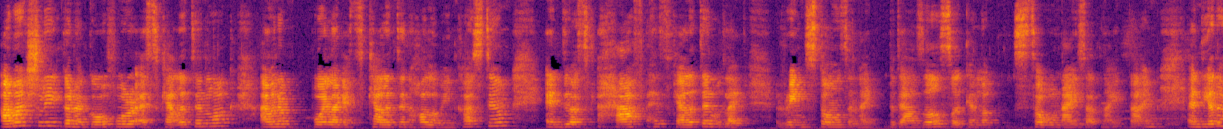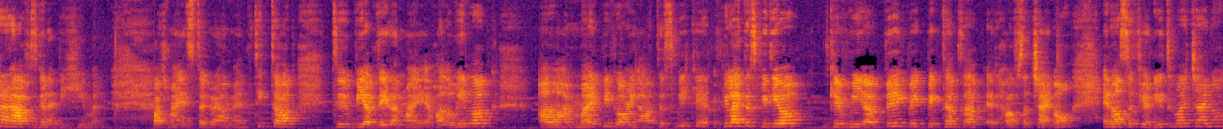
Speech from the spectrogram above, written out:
I'm actually gonna go for a skeleton look. I'm gonna wear like a skeleton Halloween costume and do a half his skeleton with like rhinestones and like bedazzles so it can look so nice at night time. And the other half is gonna be human. Watch my Instagram and TikTok to be updated on my Halloween look Uh, I might be going out this weekend. If you like this video, give me a big, big, big thumbs up. It helps the channel. And also if you're new to my channel,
